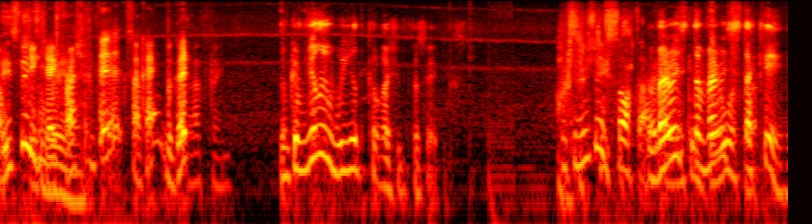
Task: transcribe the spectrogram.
Oh, These things are weird. Fresh and Physics. Okay, we're good. They've got really weird collision physics. You can usually sort it out. Very, you can they're very deal with it. sticky.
